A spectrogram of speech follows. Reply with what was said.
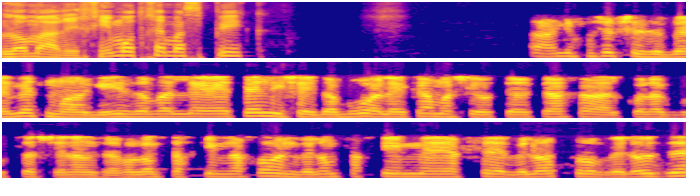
לא מעריכים אתכם מספיק? אני חושב שזה באמת מרגיז, אבל uh, תן לי שידברו עליי כמה שיותר ככה, על כל הקבוצה שלנו, שאנחנו לא משחקים נכון, ולא משחקים uh, יפה, ולא טוב, ולא זה,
